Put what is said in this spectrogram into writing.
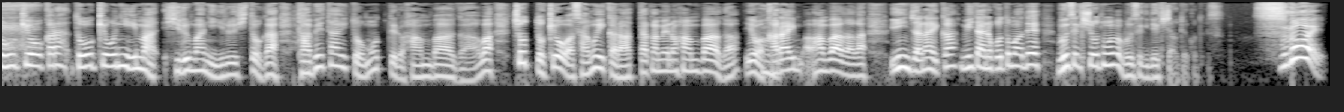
東京から東京に今昼間にいる人が食べたいと思ってるハンバーガーはちょっと今日は寒いからあったかめのハンバーガー要は辛いハンバーガーがいいんじゃないかみたいなことまで分析しようと思えば分析できちゃうということです。すごい。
